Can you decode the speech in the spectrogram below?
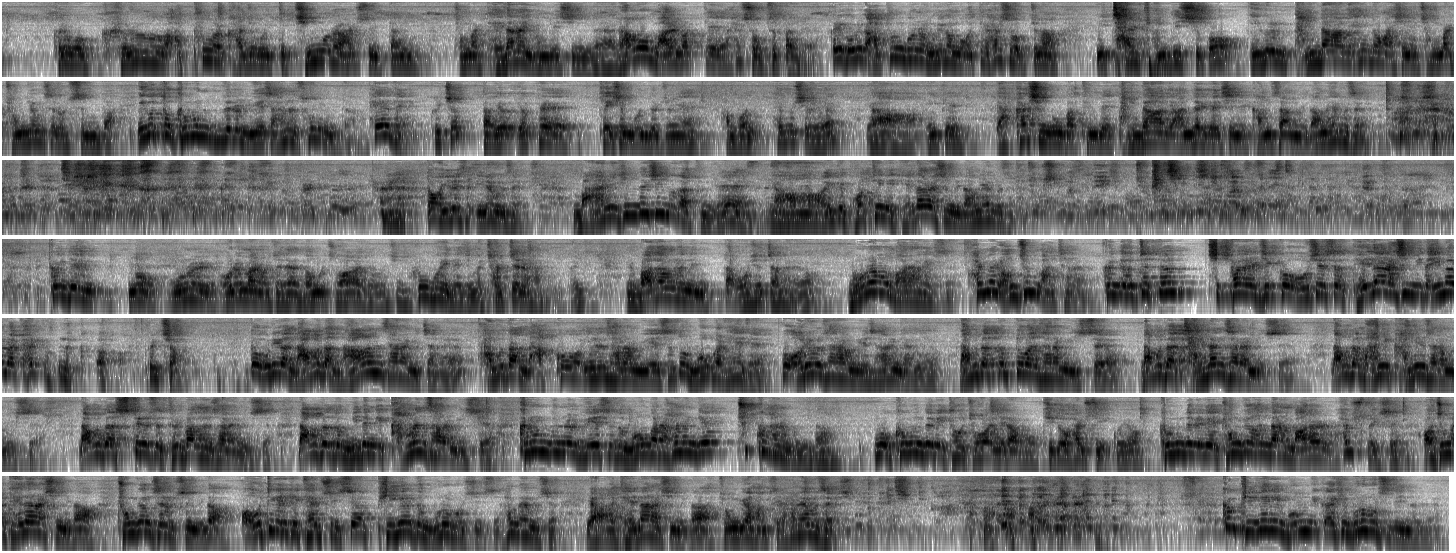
그리고 그 아픔을 가지고 이렇게 질문을 할수 있다니 정말 대단한 용기십니다. 라고 말밖에 할 수 없었다 그래요. 그리고 우리가 아픈 분을 우리가 뭐 어떻게 할 수 없지만 이 잘 견디시고 이걸 당당하게 행동하시니 정말 존경스럽습니다. 이것도 그분들을 위해서 하는 소리입니다. 해야 돼. 그렇죠? 자, 여- 옆에 계신 분들 중에 한번 해보실래요? 야, 이렇게 약하신 분 같은데 당당하게 앉아 계시니 감사합니다. 한번 해보세요. 또 이래서 이래보세요. 많이 힘드신 것 같은데, 야 이렇게 버티니 대단하십니다. 한번 해보세요. 그 이제 뭐 오늘 오랜만에 오셔서 내가 너무 좋아가지고 지금 흥분이 되지만 절제를. 우리 마장로님 딱 오셨잖아요. 뭐라고 말하겠어요? 할 말이 엄청 많잖아요. 근데 어쨌든 지판을 짓고 오셔서 대단하십니다. 이 말밖에 할 게 없는 거. 그렇죠? 또 우리가 나보다 나은 사람 있잖아요. 나보다 낫고 있는 사람을 위해서도 뭔가를 해야 돼요. 꼭 어려운 사람을 위해서 하는 게 아니에요. 나보다 똑똑한 사람이 있어요. 나보다 잘난 사람이 있어요. 나보다 많이 가진 사람도 있어요. 나보다 스트레스 덜 받는 사람이 있어요. 나보다도 믿음이 강한 사람이 있어요. 그런 분을 위해서도 뭔가를 하는 게 축하하는 겁니다. 뭐 그분들이 더 좋아지라고 기도할 수 있고요. 그분들에게 존경한다는 말을 할 수도 있어요. 어, 정말 대단하십니다. 존경스럽습니다. 어, 떻게 이렇게 될 수 있어요? 비결도 물어볼 수 있어요. 한번 해보세요. 야, 대단하십니다. 존경하면서 한번 해보세요. 그 비결이 뭡니까? 이렇게 물어볼 수도 있는 거예요.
